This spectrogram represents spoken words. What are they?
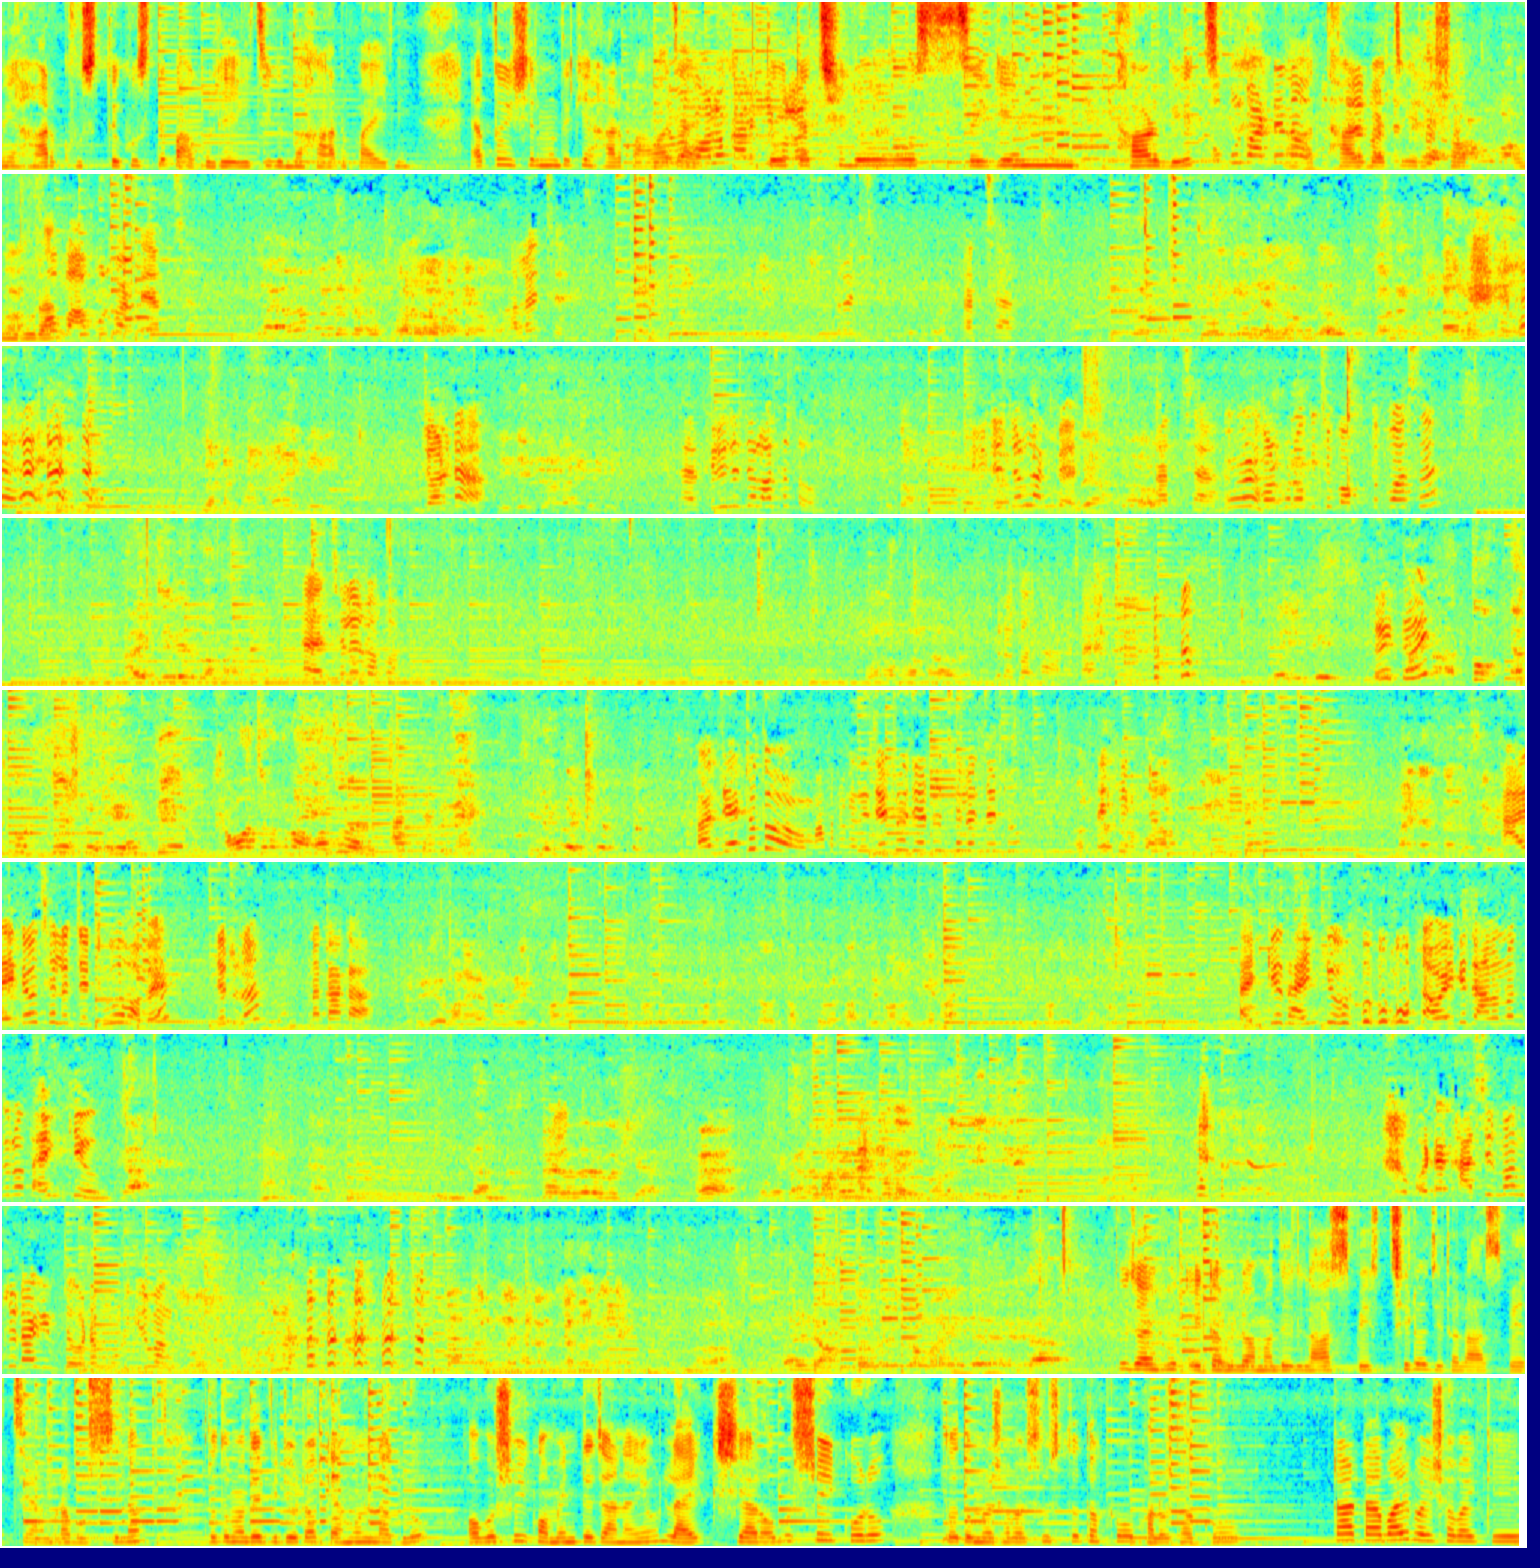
আমি হাড় খুঁজতে খুঁজতে পাগল হয়ে গেছি কিন্তু হাড় পাইনি। এত ইসের মধ্যে কি হাড় পাওয়া যায়? তো এটা ছিল সেকেন্ড থার্ড বেচ থার্ড ব্যাচে এরা সব বন্ধুরা। আচ্ছা। আচ্ছা। জলটা? হ্যাঁ ফ্রিজের জল আছে তো? লাগবে? আচ্ছা। তোমার কোনো কিছু বক্তব্য আছে? হ্যাঁ ছেলের বাবা। কোনো কথা হবে না। তুই তুই? এত এত টেস্ট হচ্ছে মুখ খাওয়া ছাড়া কোনো আওয়াজই হয় না। আচ্ছা আচ্ছা। আর জেঠু তো মাথা ঢুকে জেঠু জেঠু ছেলের জেঠু। দেখি আর এটাও ছেলের জেঠু হবে? জেঠু না? না কাকা? ভিডিও বানায় এবং রিলস বানায় আপনারা সাপোর্ট করবেন। যারা সাবস্ক্রাইবার তাড়াতাড়ি ভালো গেন হয় যদি ভালো ইনকাম করতে থ্যাংক ইউ থ্যাংক ইউ সবাইকে জানানোর জন্য থ্যাংক ইউ হ্যাঁ। ওটা খাসির মাংস না কিন্তু ওটা মুরগির মাংস। তো যাই হোক, এটা হলো আমাদের লাস্ট পেজ ছিল, যেটা লাস্ট পেজে আমরা বসছিলাম। তো তোমাদের ভিডিওটা কেমন লাগল? অবশ্যই কমেন্টে জানাইও লাইক শেয়ার অবশ্যই করো। তো তোমরা সবাই সুস্থ থাকো, ভালো থাকো। টাটা বাই বাই সবাইকে।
